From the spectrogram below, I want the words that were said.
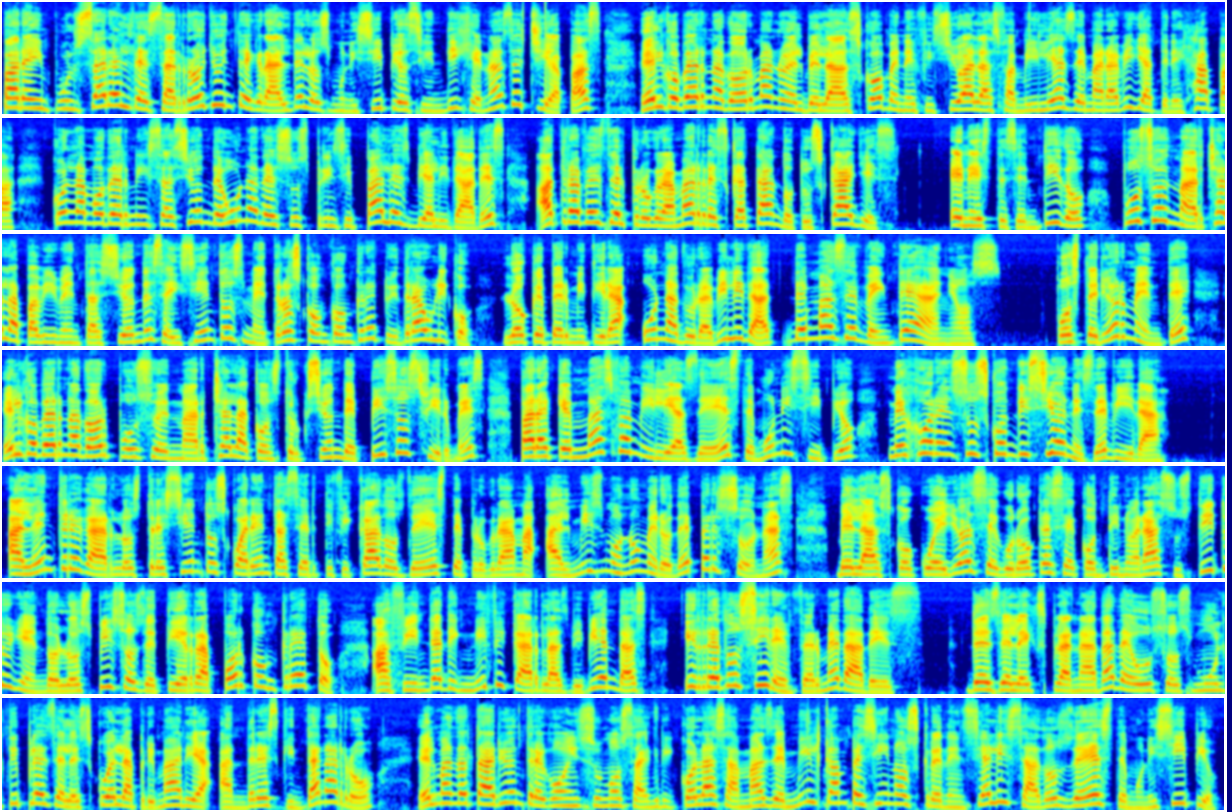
Para impulsar el desarrollo integral de los municipios indígenas de Chiapas, el gobernador Manuel Velasco benefició a las familias de Maravilla Tenejapa con la modernización de una de sus principales vialidades a través del programa Rescatando tus calles. En este sentido, puso en marcha la pavimentación de 600 metros con concreto hidráulico, lo que permitirá una durabilidad de más de 20 años. Posteriormente, el gobernador puso en marcha la construcción de pisos firmes para que más familias de este municipio mejoren sus condiciones de vida. Al entregar los 340 certificados de este programa al mismo número de personas, Velasco Cuello aseguró que se continuará sustituyendo los pisos de tierra por concreto a fin de dignificar las viviendas y reducir enfermedades. Desde la explanada de usos múltiples de la escuela primaria Andrés Quintana Roo, el mandatario entregó insumos agrícolas a más de mil campesinos credencializados de este municipio.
